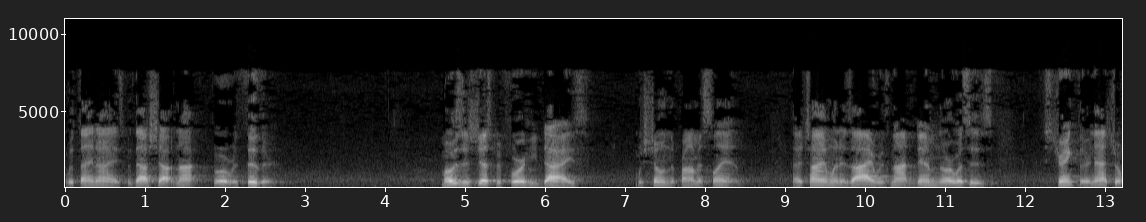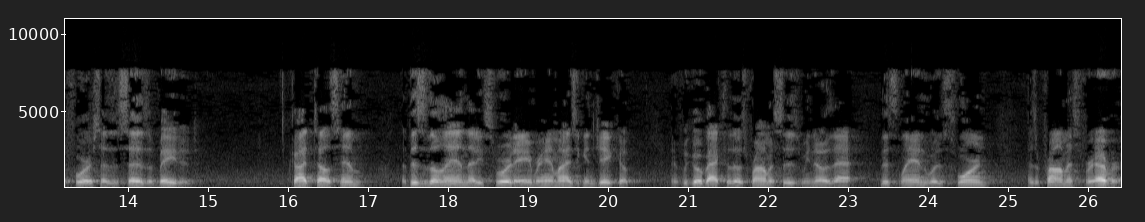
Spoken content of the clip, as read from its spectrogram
with thine eyes, but thou shalt not go over thither. Moses, just before he dies, was shown the promised land at a time when his eye was not dim, nor was his strength or natural force, as it says, abated. God tells him that this is the land that he swore to Abraham, Isaac, and Jacob. And if we go back to those promises, we know that this land was sworn as a promise forever.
